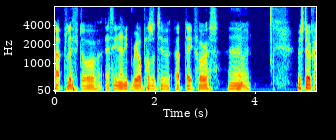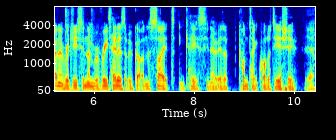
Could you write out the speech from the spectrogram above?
uplift or seen any real positive update for us. Um, Right. We're still kind of reducing the number of retailers that we've got on the site in case, you know, it is a content quality issue. Yeah.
